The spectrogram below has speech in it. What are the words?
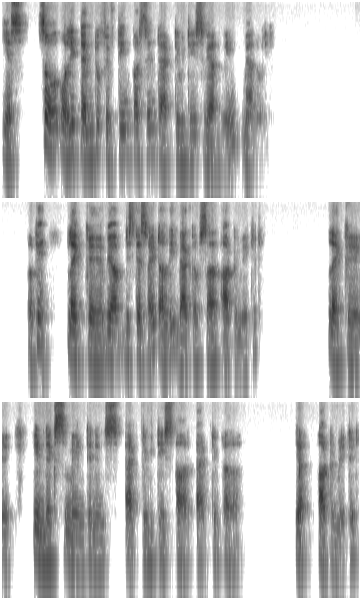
Yes. So only 10 to 15% activities we are doing manually. Okay, like uh, we have discussed, right? Already backups are automated. Like uh, index maintenance activities are active, uh, yeah, automated.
